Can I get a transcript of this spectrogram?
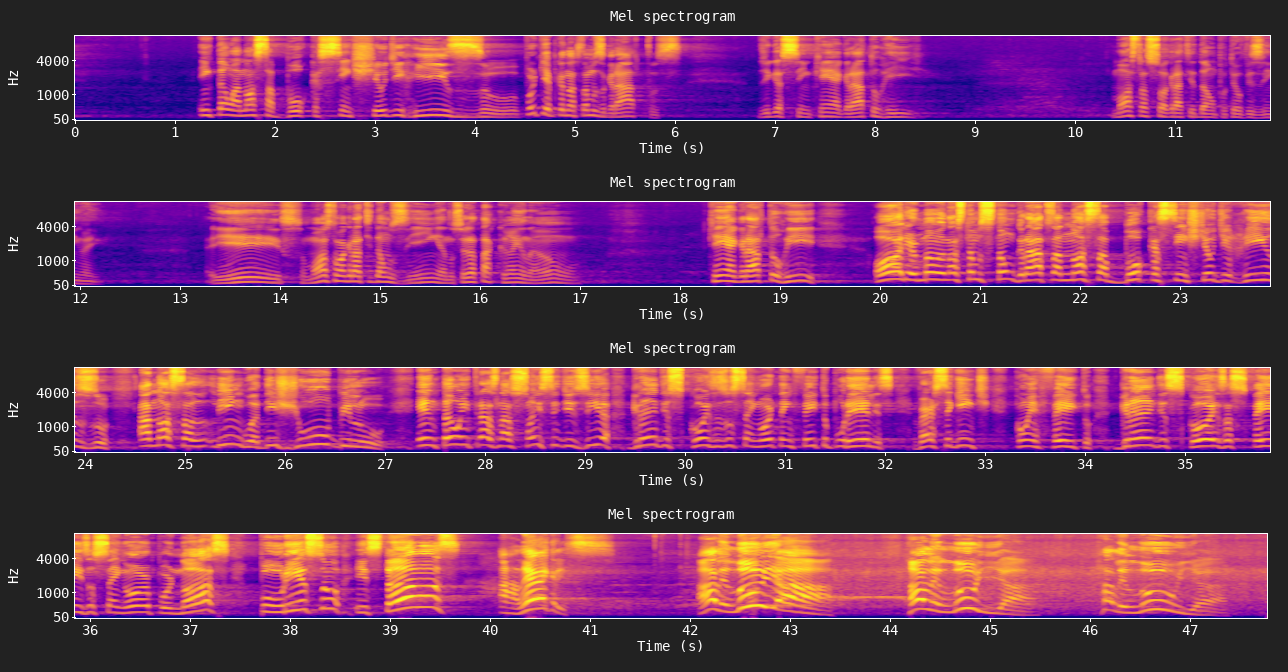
então a nossa boca se encheu de riso. Por quê? Porque nós estamos gratos. Diga assim: quem é grato ri. Mostra a sua gratidão para o teu vizinho aí. Isso, mostra uma gratidãozinha, não seja tacanho, não. Quem é grato ri. Olha, irmão, nós estamos tão gratos, a nossa boca se encheu de riso, a nossa língua de júbilo. Então, entre as nações se dizia: grandes coisas o Senhor tem feito por eles. Verso seguinte: com efeito, grandes coisas fez o Senhor por nós, por isso estamos alegres. Aleluia! Aleluia! Aleluia!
